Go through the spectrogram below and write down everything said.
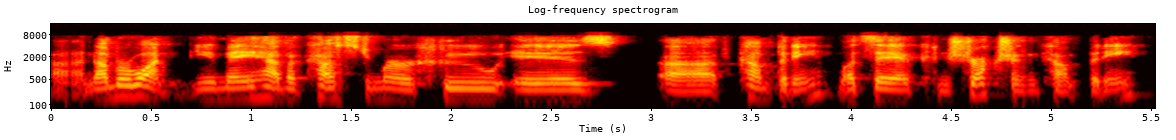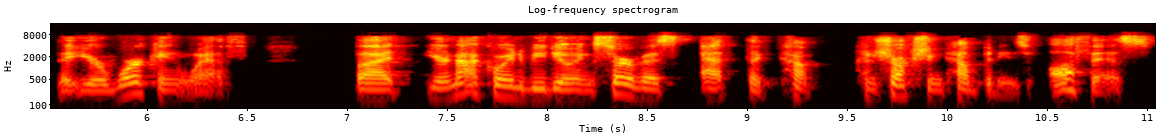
Uh, number one, you may have a customer who is a company, let's say a construction company that you're working with, but you're not going to be doing service at the com construction company's office.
